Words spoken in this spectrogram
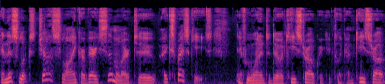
and this looks just like or very similar to express keys. If we wanted to do a keystroke, we could click on keystroke,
